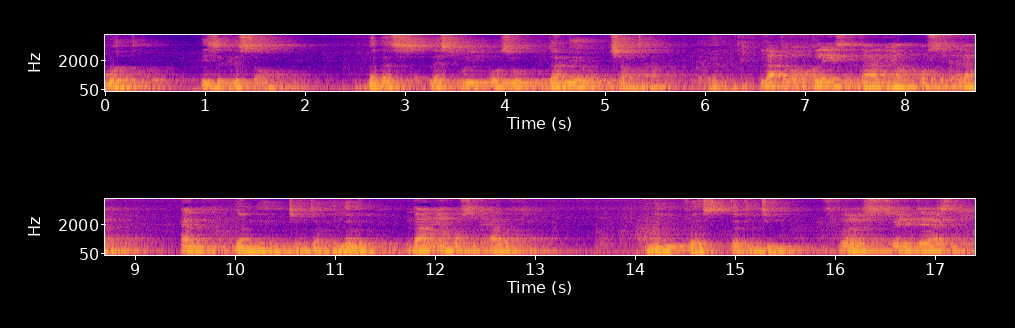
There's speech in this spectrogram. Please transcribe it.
what Ezekiel saw. But let's let's read also Daniel chapter. Laten we ook lezen Daniel hoofdstuk 11. 11. Daniel chapter 11 Daniel hoofdstuk 11, and then verse 32. vers 32.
